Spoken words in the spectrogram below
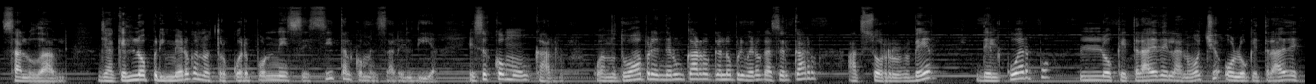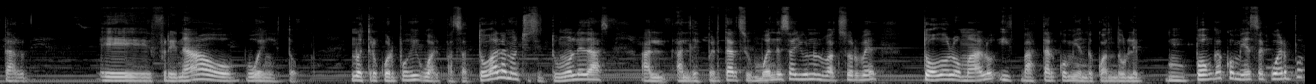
saludable, ya que es lo primero que nuestro cuerpo necesita al comenzar el día. Eso es como un carro. Cuando tú vas a aprender un carro, ¿qué es lo primero que hace el carro? Absorber del cuerpo lo que trae de la noche o lo que trae de estar eh, frenado o en stop. Nuestro cuerpo es igual, pasa toda la noche. Si tú no le das al, al despertarse un buen desayuno, lo va a absorber todo lo malo y va a estar comiendo. Cuando le ponga comida a ese cuerpo,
